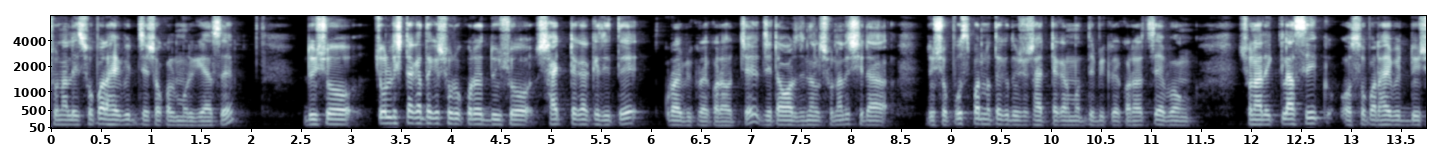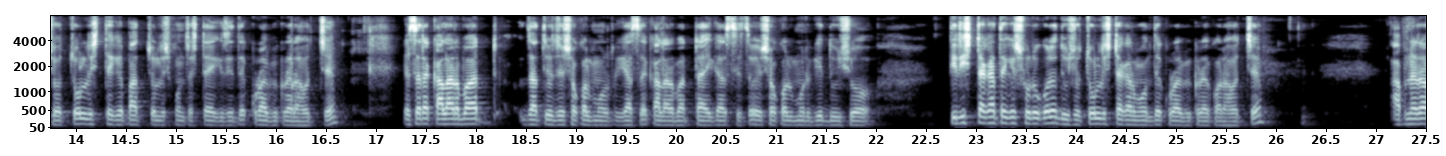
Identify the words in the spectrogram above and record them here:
সোনালি সুপার হাইব্রিড যে সকল মুরগি আছে দুশো চল্লিশ টাকা থেকে শুরু করে দুশো ষাট টাকা কেজিতে ক্রয় বিক্রয় করা হচ্ছে। যেটা অরিজিনাল সোনালি, সেটা দুশো পঁচপান্ন থেকে দুশো ষাট টাকার মধ্যে বিক্রয় করা হচ্ছে এবং সোনালি ক্লাসিক ও সুপার হাইব্রিড দুশো চল্লিশ থেকে পাঁচচল্লিশ পঞ্চাশ টাকা কেজিতে ক্রয় বিক্রয় করা হচ্ছে। এছাড়া কালার বার্ড জাতীয় যে সকল মুরগি আছে কালার বার্ড টাইগার সিসে ওই সকল মুরগি দুশো তিরিশ টাকা থেকে শুরু করে দুশো চল্লিশ টাকার মধ্যে ক্রয় বিক্রয় করা হচ্ছে। আপনারা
